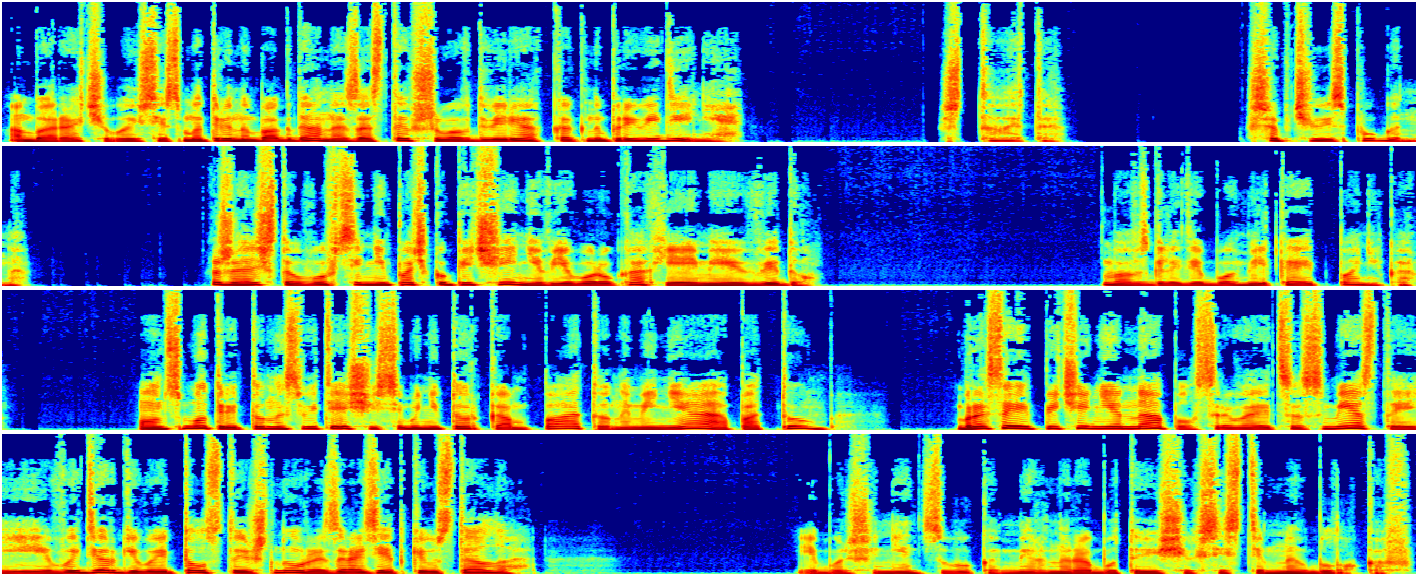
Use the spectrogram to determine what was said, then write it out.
Оборачиваюсь и смотрю на Богдана, застывшего в дверях, как на привидение. «Что это?» Шепчу испуганно. Жаль, что вовсе не пачку печенья в его руках я имею в виду. Во взгляде Бо мелькает паника. Он смотрит то на светящийся монитор компа, то на меня, а потом бросает печенье на пол, срывается с места и выдергивает толстый шнур из розетки у стола. И больше нет звука мирно работающих системных блоков.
